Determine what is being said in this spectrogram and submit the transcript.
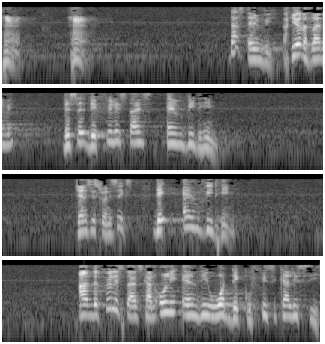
Hmm. Hmm. That's envy. Are you understanding me? They say the Philistines envied him. Genesis 26. They envied him. And the Philistines can only envy what they could physically see.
